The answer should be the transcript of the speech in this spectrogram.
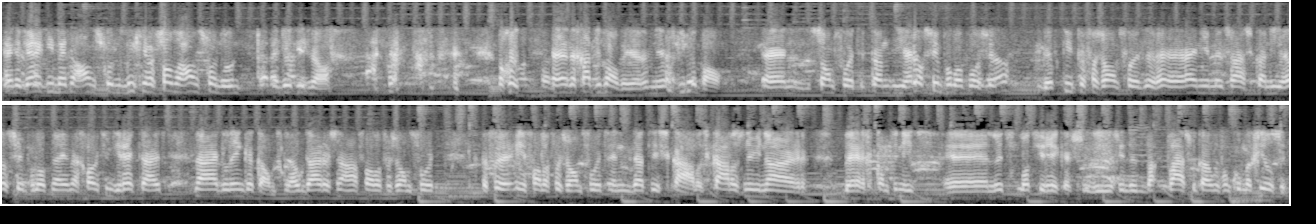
en dat werkt niet met de handschoen. Moet je nog zonder handschoen doen. Dan doet hij het wel. maar goed, uh, dan gaat die bal weer. Een diepe bal. En Zandvoort kan die heel simpel oplossen. De keeper van Zandvoort, Reinier Mitsaas, kan die heel simpel opnemen. En gooit hem direct uit naar de linkerkant. En ook daar is een aanvaller voor Zandvoort. Of uh, invaller voor Zandvoort. En dat is Kalis. Kalis nu naar Berg. Komt er niet. Uh, Lotje Rikkers. Die is in de plaats gekomen van Koeman Gielsen.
